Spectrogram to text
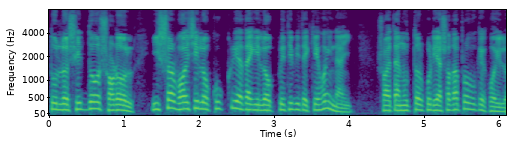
তুল্য সিদ্ধ, সরল ঈশ্বর ভয়শীল কুক্রিয়া ত্যাগী লোক পৃথিবীতে কেহই নাই। শয়তান উত্তর করিয়া সদাপ্রভুকে কহিল,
